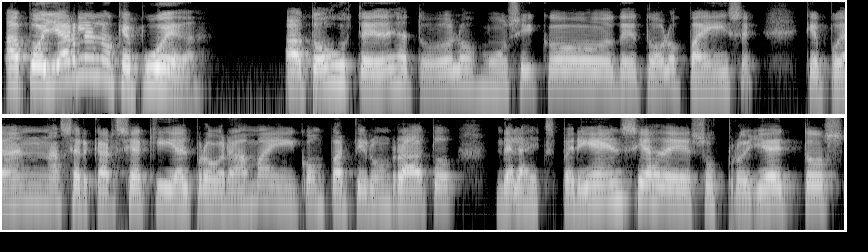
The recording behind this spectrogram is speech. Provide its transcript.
apoyarle en lo que pueda a todos ustedes, a todos los músicos de todos los países que puedan acercarse aquí al programa y compartir un rato de las experiencias, de sus proyectos,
